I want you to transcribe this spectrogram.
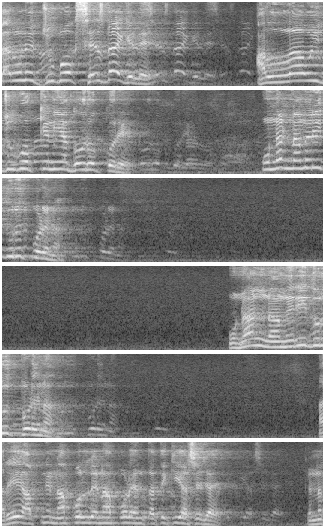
কারণে যুবক শেষদায় গেলে আল্লাহ ওই যুবককে নিয়ে গৌরব করে। ওনার নামেরই দূরত পড়ে না। ওনার নামেরই দূরত পড়ে না। আরে আপনি না পড়লে না পড়েন, তাতে কি আসে যায়? কেননা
